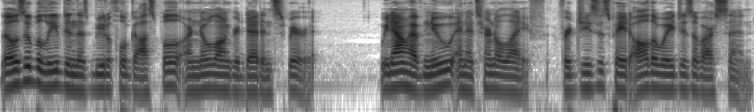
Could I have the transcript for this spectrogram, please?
Those who believed in this beautiful gospel are no longer dead in spirit. We now have new and eternal life, for Jesus paid all the wages of our sin.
